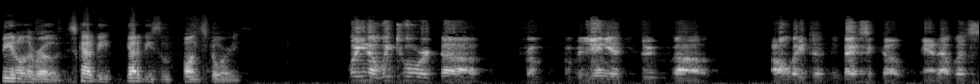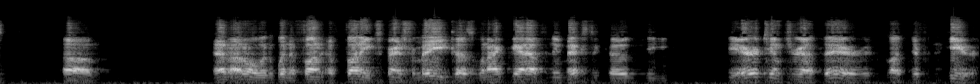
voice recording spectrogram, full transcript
being on the road. It's got to be got to be some fun stories. Well, you know, we toured uh, from from Virginia through uh, all the way to New Mexico, and that was um, I don't know, it wasn't a fun a funny experience for me because when I got out to New Mexico, the the air temperature out there is a lot different than here,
